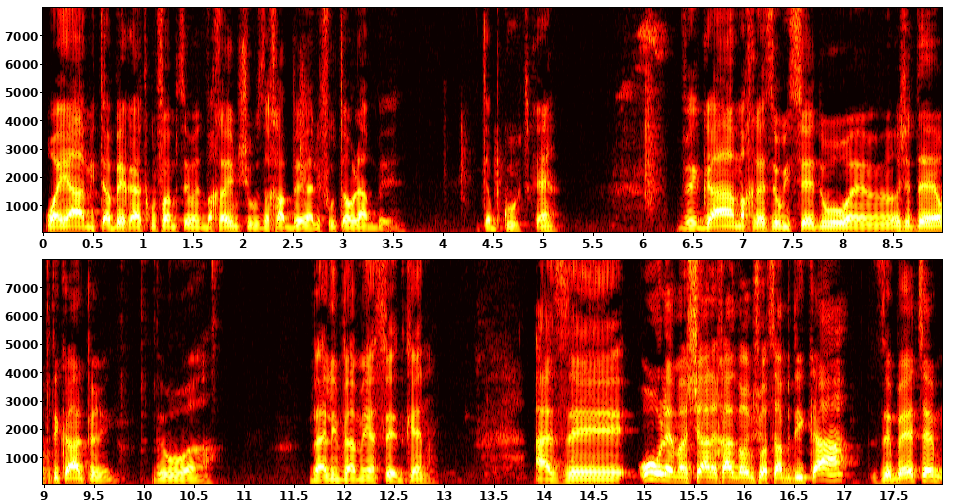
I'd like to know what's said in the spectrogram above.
הוא היה מתאבק, היה תקופה מסוימת בחיים שהוא זכה באליפות העולם, בהתאבקות, כן? וגם אחרי זה הוא ייסד, הוא רשת אופטיקה אלפרין, והוא הבעלים והמייסד, כן? אז uh, הוא למשל, אחד הדברים שהוא עשה בדיקה, זה בעצם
